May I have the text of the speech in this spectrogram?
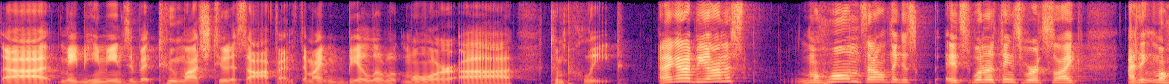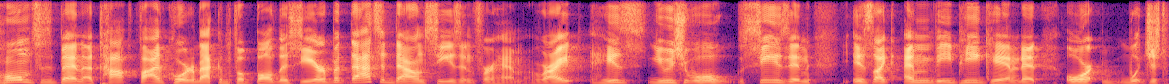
uh, maybe he means a bit too much to this offense. They might be a little bit more uh, complete. And I got to be honest, Mahomes, I don't think it's it's one of the things where it's like I think Mahomes has been a top five quarterback in football this year, but that's a down season for him, right? His usual season is like MVP candidate or just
